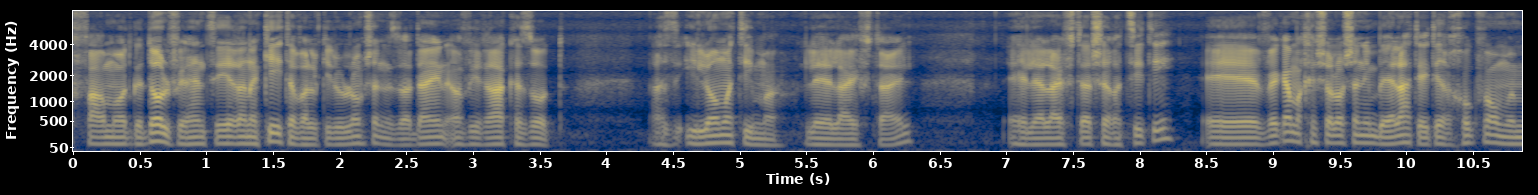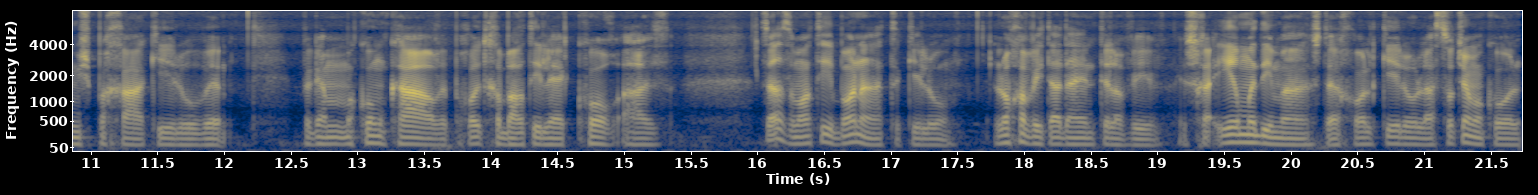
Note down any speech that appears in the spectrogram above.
כפר מאוד גדול, פירנצה עיר ענקית, אבל כאילו לא משנה, זו עדיין אווירה כזאת. אז היא לא מתאימה ללייפסטייל, אה, ללייפסטייל שרציתי, אה, וגם אחרי שלוש שנים באילת הייתי רחוק כבר ממשפחה, כאילו, ו... וגם מקום קר, ופחות התחברתי לקור אז. זהו, אז אמרתי, בואנה, אתה כאילו, לא חווית עדיין תל אביב. יש לך עיר מדהימה, שאתה יכול כאילו לעשות שם הכל.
